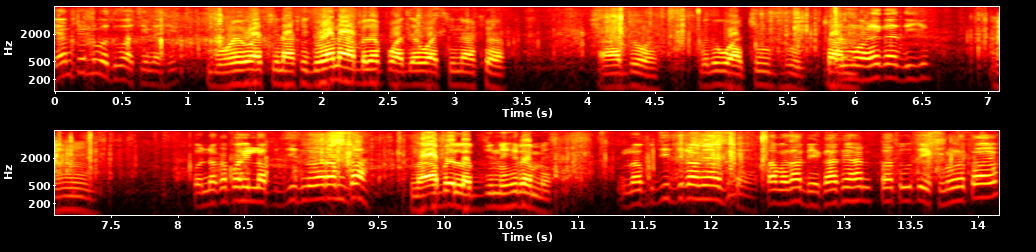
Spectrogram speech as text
એમ કેટલું બધું વાંચી નાખી બોય વાંચી નાખી જો ને આ બધા પોદે વાંચી નાખ્યા. આ જો બધું વાંચવું છું. ચાલ. મોડે કરી દીજો. હમ. પણ નકર પછી લપજી ન રમતા? ના ભાઈ લપજી નહીં રમે. લપજી જ રમ્યા છે. તા બધા ભેગા થયા ને તો તું એકલો નતો આવ્યો?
